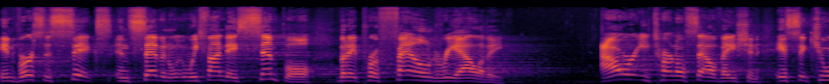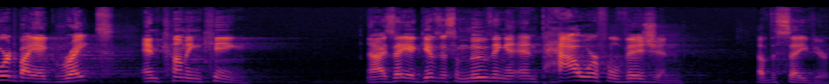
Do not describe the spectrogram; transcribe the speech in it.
In verses 6 and 7, we find a simple but a profound reality. Our eternal salvation is secured by a great and coming king. Now, Isaiah gives us a moving and powerful vision of the Savior.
